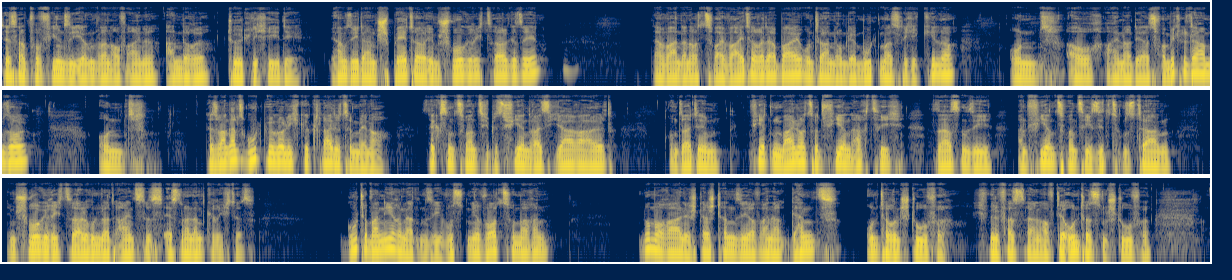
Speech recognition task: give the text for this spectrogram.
deshalb verfielen sie irgendwann auf eine andere tödliche Idee. Wir haben sie dann später im Schwurgerichtssaal gesehen. Da waren dann noch zwei weitere dabei, unter anderem der mutmaßliche Killer und auch einer, der es vermittelt haben soll. Und das waren ganz gut bürgerlich gekleidete Männer, 26 bis 34 Jahre alt. Und seit dem 4. Mai 1984 saßen sie an 24 Sitzungstagen im Schwurgerichtssaal 101 des Essener Landgerichtes. Gute Manieren hatten sie, wussten ihr Wort zu machen. Nur moralisch, da standen sie auf einer ganz unteren Stufe. Ich will fast sagen, auf der untersten Stufe.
